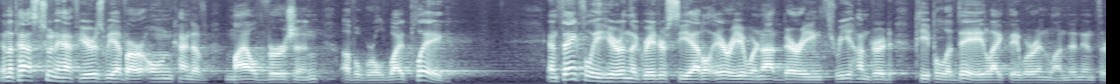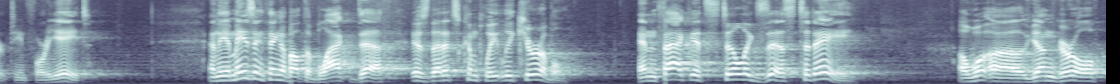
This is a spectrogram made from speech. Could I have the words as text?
in the past two and a half years, we have our own kind of mild version of a worldwide plague. And thankfully, here in the greater Seattle area, we're not burying 300 people a day like they were in London in 1348. And the amazing thing about the Black Death is that it's completely curable. And in fact, it still exists today. A, a young girl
